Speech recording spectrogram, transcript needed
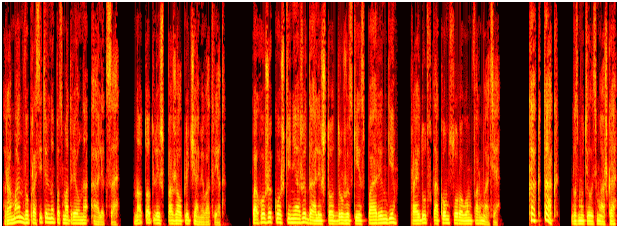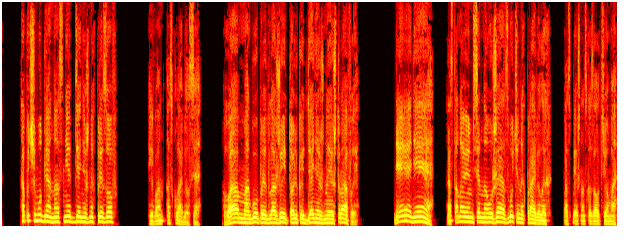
Роман вопросительно посмотрел на Алекса, но тот лишь пожал плечами в ответ. Похоже, кошки не ожидали, что дружеские спарринги пройдут в таком суровом формате. «Как так?» — возмутилась Машка. «А почему для нас нет денежных призов?» Иван осклабился. «Вам могу предложить только денежные штрафы». «Не-не, остановимся на уже озвученных правилах», — поспешно сказал Тёма.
